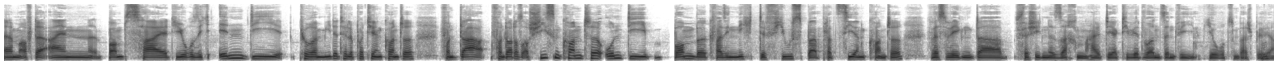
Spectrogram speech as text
ähm, auf der einen Bombsite Juro sich in die Pyramide teleportieren konnte, von da von dort aus auch schießen konnte und die Bombe quasi nicht diffusbar platzieren konnte, weswegen da verschiedene Sachen halt deaktiviert worden sind, wie Juro zum Beispiel, ja.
